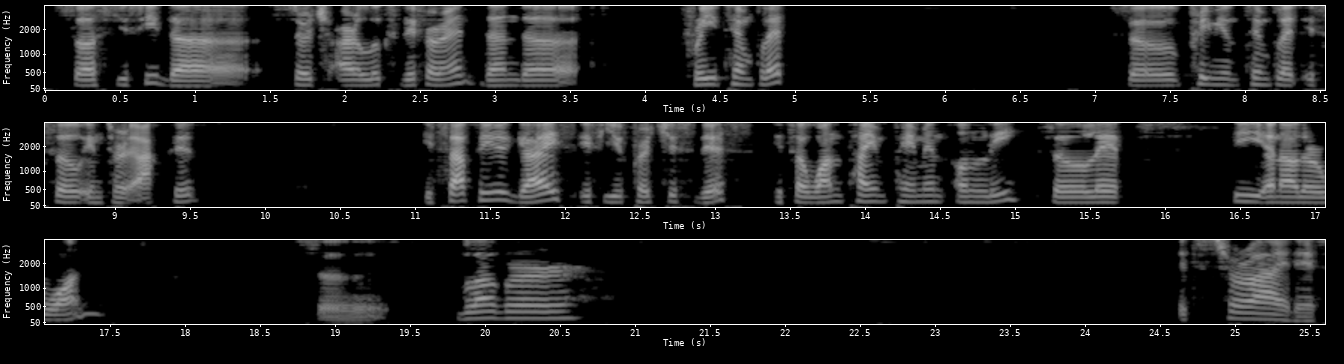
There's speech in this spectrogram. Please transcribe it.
So as you see the search R looks different than the free template. So premium template is so interactive it's up to you guys if you purchase this. It's a one-time payment only so let's see another one. So blogger. Let's try this.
